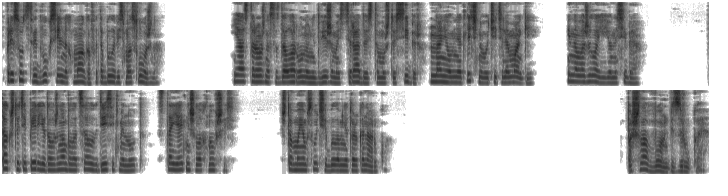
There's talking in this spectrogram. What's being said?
В присутствии двух сильных магов это было весьма сложно. Я осторожно создала руну недвижимости, радуясь тому, что Сибир нанял мне отличного учителя магии и наложила ее на себя. Так что теперь я должна была целых десять минут стоять, не шелохнувшись, что в моем случае было мне только на руку. Пошла вон, безрукая.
